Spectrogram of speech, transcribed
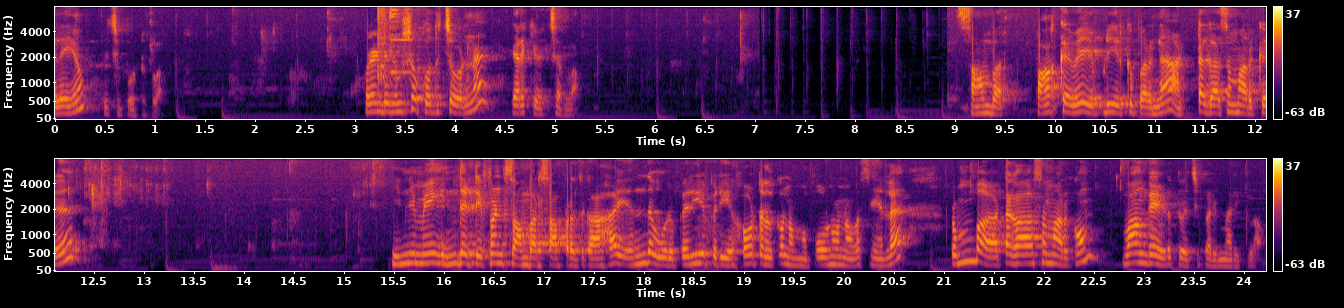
இலையும் பிச்சு போட்டுக்கலாம். ஒரு ரெண்டு நிமிஷம் கொதித்த உடனே இறக்கி வச்சிடலாம். சாம்பார். பார்க்கவே எப்படி இருக்குது பாருங்கள் அட்டகாசமாக இருக்குது இனிமே இந்த டிஃபன் சாம்பார் சாப்பிட்றதுக்காக எந்த ஒரு பெரிய பெரிய ஹோட்டலுக்கும் நம்ம போகணும்னு அவசியம் இல்லை. ரொம்ப அட்டகாசமாக இருக்கும். வாங்க எடுத்து வச்சு பரிமாறிக்கலாம்.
